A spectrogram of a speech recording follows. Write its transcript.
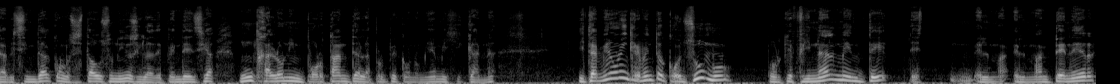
la vecindad con los Estados Unidos y la dependencia, un jalón importante a la propia economía mexicana y también un incremento de consumo, porque finalmente el, mantener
